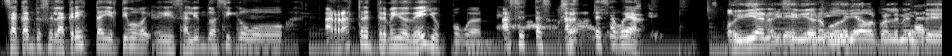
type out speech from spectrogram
sacándose la cresta y el tipo eh, saliendo así como arrastra entre medio de ellos, pues, weón. Hace esta, O sea, hace esa weá. Hoy día no- De- ese video no de- podría, de- probablemente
